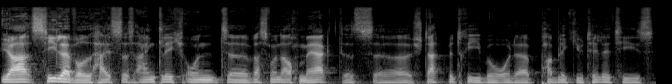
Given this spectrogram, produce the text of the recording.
Ja, Sea-Level heißt das eigentlich. Und äh, was man auch merkt, dass äh, Stadtbetriebe oder Public Utilities,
